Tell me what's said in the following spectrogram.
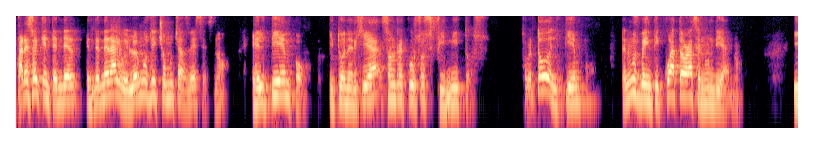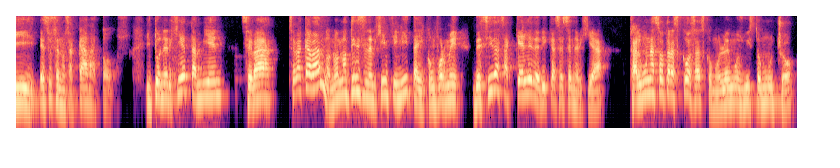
para eso hay que entender, entender algo y lo hemos dicho muchas veces, ¿no? El tiempo y tu energía son recursos finitos, sobre todo el tiempo. Tenemos 24 horas en un día, ¿no? Y eso se nos acaba a todos. Y tu energía también se va, se va acabando, ¿no? No tienes energía infinita y conforme decidas a qué le dedicas esa energía, algunas otras cosas, como lo hemos visto mucho,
